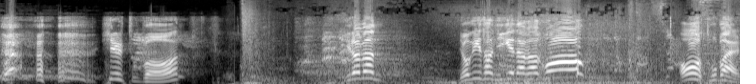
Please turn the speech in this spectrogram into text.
힐 두 번. 이러면 여기선 이게 나가고 어 도발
